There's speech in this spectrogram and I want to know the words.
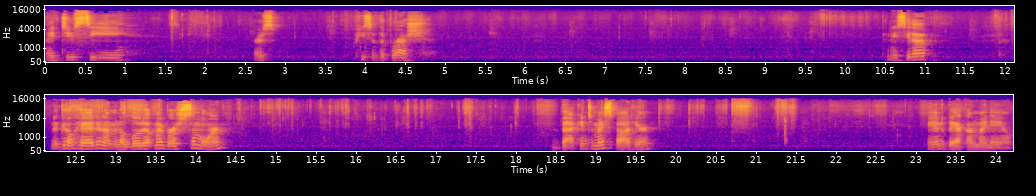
I do see there's a piece of the brush. Can you see that? I'm going to go ahead and I'm going to load up my brush some more. Back into my spot here and back on my nail.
